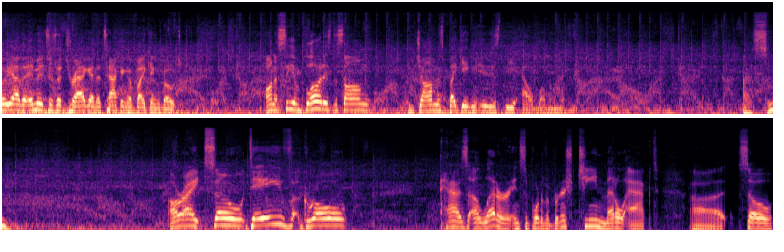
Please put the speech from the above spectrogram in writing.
So yeah, the image is a dragon attacking a Viking boat. On a Sea of Blood is the song. Jomsviking is the album. I see. All right, so Dave Grohl has a letter in support of a British teen metal act. Uh, so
